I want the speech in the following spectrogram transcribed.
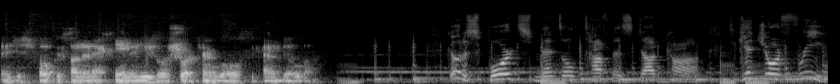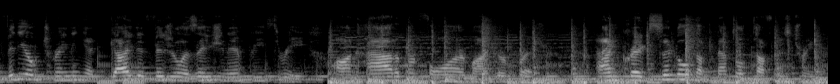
and just focus on the next game and use those short-term goals to kind of build on. Go to sportsmentaltoughness.com to get your free video training and guided visualization MP3 on how to perform under pressure. I'm Craig Sigl, the Mental Toughness Trainer.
